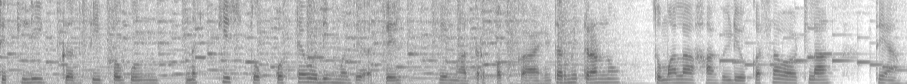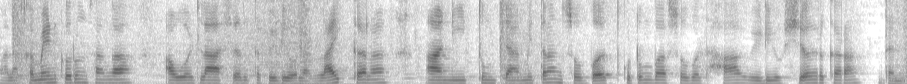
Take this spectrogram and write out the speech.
तिथली गर्दी बघून नक्कीच तो कोट्यावधीमध्ये असेल हे मात्र पक्का आहे. तर मित्रांनो तुम्हाला हा व्हिडिओ कसा वाटला ते आम्हाला कमेंट करून सांगा. आवडला असेल तर व्हिडिओला लाईक करा आणि तुमच्या मित्रांसोबत कुटुंबासोबत हा व्हिडिओ शेअर करा. धन्यवाद.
